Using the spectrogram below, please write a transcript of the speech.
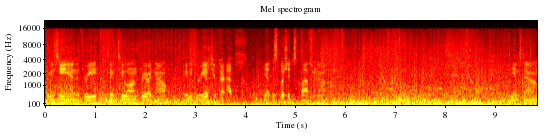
Brigantine heading to three. Looks like two on three right now. Maybe three. Yeah, two fats. Yeah, just push it. Just collapse right now. DM's down.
